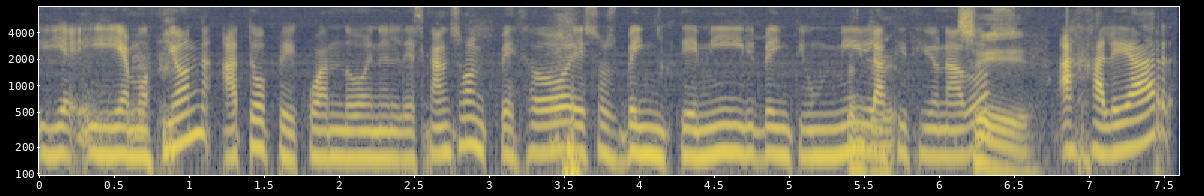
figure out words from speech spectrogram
y, y emoción a tope cuando en el descanso empezó esos 20.000, 21.000 20.000, aficionados sí. a jalear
